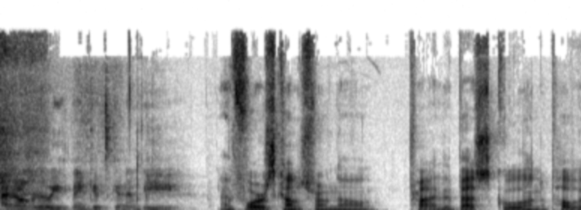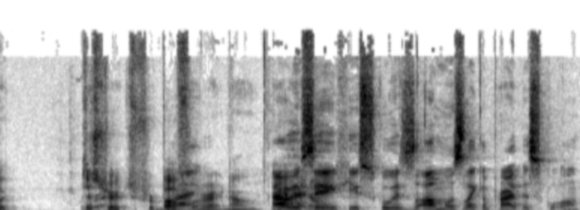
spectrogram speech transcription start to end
I don't really think it's going to be And Forrest comes from the probably the best school in the public district for Buffalo right, now. I would I say his school is almost like a private school.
